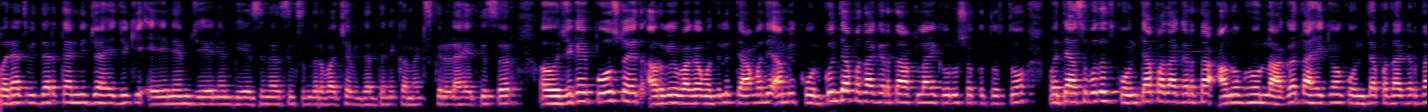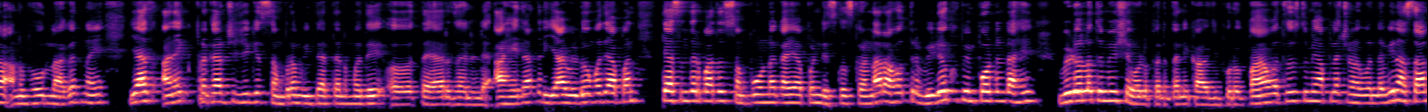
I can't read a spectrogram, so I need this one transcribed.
बऱ्याच विद्यार्थ्यांनी जे आहे जे की A N M G N M B S C nursing संदर्भाच्या विद्यार्थ्यांनी कमेंट्स केलेले आहेत की सर जे काही पोस्ट आहेत आरोग्य विभागामधील त्यामध्ये आम्ही कोणकोणत्या पदाकरता अप्लाय करू शकत असतो? व त्यासोबतच कोणत्या पदाकरता अनुभव लागत आहे किंवा कोणत्या पदाकरता अनुभव लागत नाही? याच अनेक प्रकारचे जे की संभ्रम विद्यार्थ्यांमध्ये तयार झालेले आहेत. तर या व्हिडिओमध्ये आपण त्या संदर्भातच संपूर्ण काही आपण डिस्कस करणार आहोत. तर व्हिडिओ खूप इम्पॉर्टंट आहे. व्हिडिओला तुम्ही शेवटपर्यंत आणि काळजीपूर्वक पाहावं तसंच तुम्ही आपल्या चॅनलवर नवीन असाल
